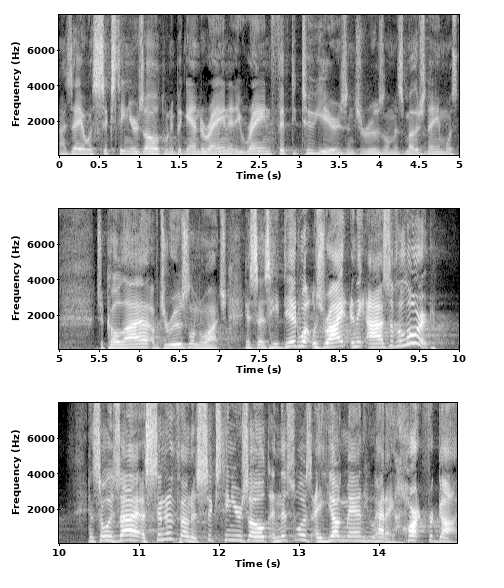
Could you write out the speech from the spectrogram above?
Uzziah was 16 years old when he began to reign, and he reigned 52 years in Jerusalem. His mother's name was Jecoliah of Jerusalem. Watch. It says, He did what was right in the eyes of the Lord. And so Uzziah ascended the throne at 16 years old, and this was a young man who had a heart for God.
